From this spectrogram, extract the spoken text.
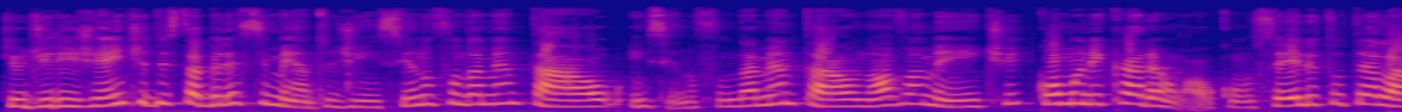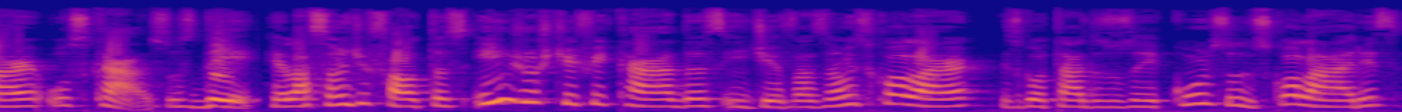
que o dirigente do estabelecimento de ensino fundamental, ensino fundamental, novamente, comunicarão ao conselho tutelar os casos de relação de faltas injustificadas e de evasão escolar, esgotados os recursos escolares,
